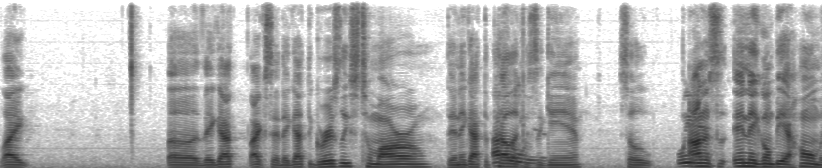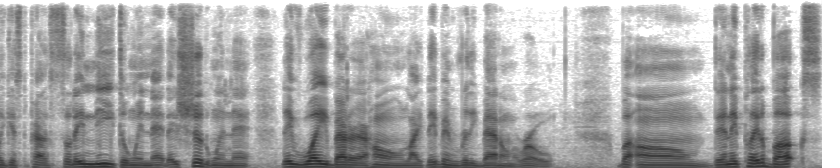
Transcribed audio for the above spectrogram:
like uh they got like I said, they got the Grizzlies tomorrow, then they got the Pelicans again. So honestly and they're gonna be at home against the Pelicans. So they need to win that. They should win that. They way better at home. Like they've been really bad on the road. But um then they play the Bucks.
